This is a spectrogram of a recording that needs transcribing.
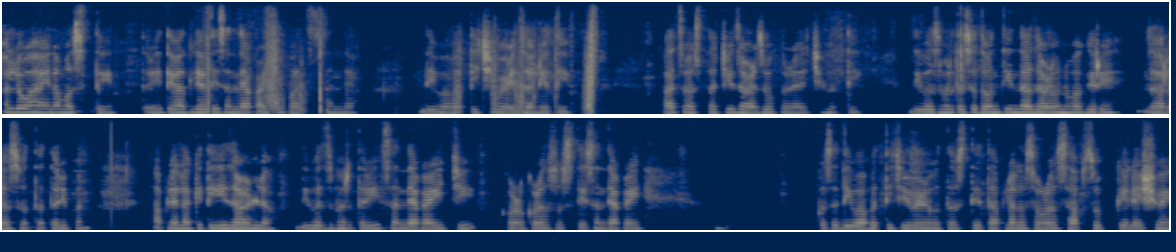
हॅलो हाय नमस्ते. तर इथे वाजली होती संध्याकाळची पाच संध्या दिवाबत्तीची वेळ झाली होती. पाच वाजताची झाडझोड करायची होती. दिवसभर तसं दोन तीनदा झाडून वगैरे झालंच होतं तरी पण आपल्याला कितीही झाडलं दिवसभर तरी संध्याकाळीची कळकळच असते. संध्याकाळी कसं दिवाबत्तीची वेळ होत असते तर आपल्याला सगळं साफसूफ केल्याशिवाय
